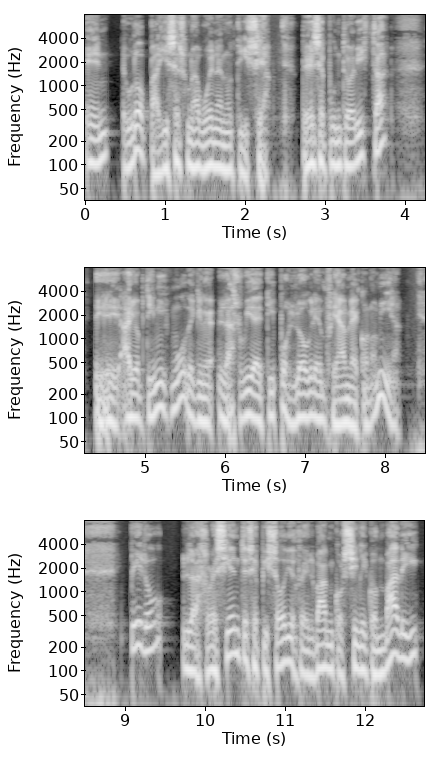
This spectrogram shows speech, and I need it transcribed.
en Europa, y esa es una buena noticia. Desde ese punto de vista, eh, hay optimismo de que la subida de tipos logre enfriar la economía. Pero los recientes episodios del banco Silicon Valley,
